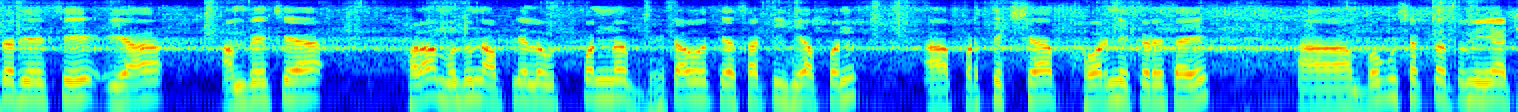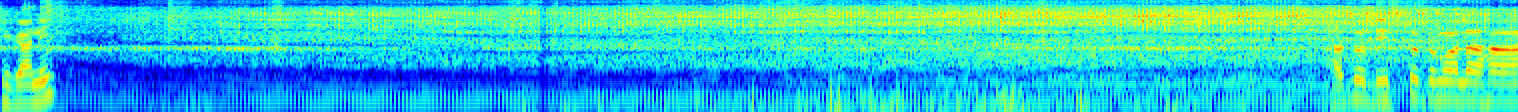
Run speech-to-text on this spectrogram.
दर्जाचे या आंब्याच्या फळामधून आपल्याला उत्पन्न भेटावं त्यासाठी ही आपण प्रत्यक्ष फवारणी करत आहे. बघू शकता तुम्ही या ठिकाणी. हा जो दिसतो तुम्हाला हा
